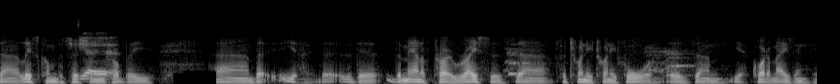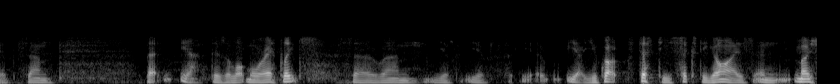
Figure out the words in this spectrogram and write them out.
uh, less competition yeah, yeah. probably. Uh, but you know the, the the amount of pro races uh, for 2024 is um, yeah quite amazing. It's um, but yeah, there's a lot more athletes. So um, you've you've yeah you've got 50, 60 guys in most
